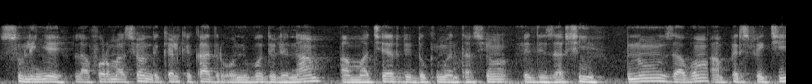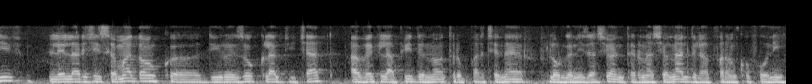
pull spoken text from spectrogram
souligner la formation de quelques cadres au niveau de l'ENAM en matière de documentation et des archives. Nous avons en perspective l'élargissement donc euh, du réseau CLAC du Tchad avec l'appui de notre partenaire, l'Organisation internationale de la francophonie.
